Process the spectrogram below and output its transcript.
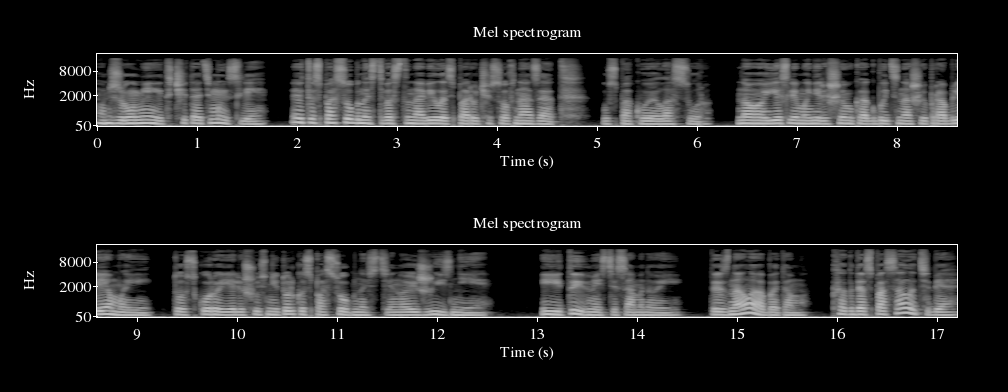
Он же умеет читать мысли. Эта способность восстановилась пару часов назад, успокоил Асур. Но если мы не решим, как быть с нашей проблемой, то скоро я лишусь не только способности, но и жизни. И ты вместе со мной. Ты знала об этом? Когда спасала тебя?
